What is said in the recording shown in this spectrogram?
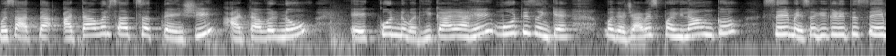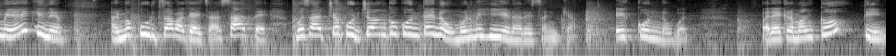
मग सात आठावर सात सत्याऐंशी आठावर नऊ एकोणनव्वद. ही काय आहे? मोठी संख्या आहे. बघा ज्यावेळेस पहिला अंक सेम आहे सगळीकडे तर सेम आहे की नाही? आणि मग पुढचा बघायचा सात आहे. मग सातच्या पुढचा अंक कोणते? नऊ. म्हणून मग ही येणार आहे संख्या. एकोणनव्वद. पर्याय क्रमांक तीन.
